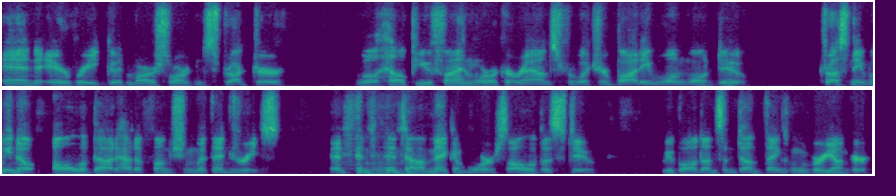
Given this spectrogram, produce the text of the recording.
and every good martial art instructor will help you find workarounds for what your body will and won't do. Trust me, we know all about how to function with injuries and, mm-hmm. and not make them worse. All of us do. We've all done some dumb things when we were younger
